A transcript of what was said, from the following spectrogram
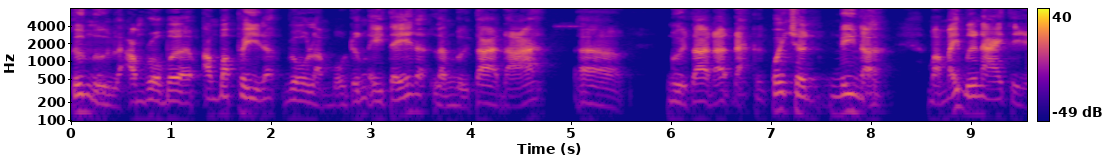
cứ người là ông Robert ông Buffy đó vô làm bộ trưởng y tế đó là người ta đã à, người ta đã đặt cái question nghi ngờ. Mà mấy bữa nay thì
